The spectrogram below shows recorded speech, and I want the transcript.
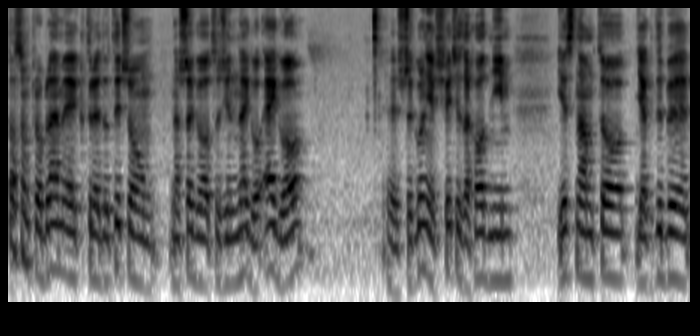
To są problemy, które dotyczą naszego codziennego ego, e, szczególnie w świecie zachodnim. Jest nam to jak gdyby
